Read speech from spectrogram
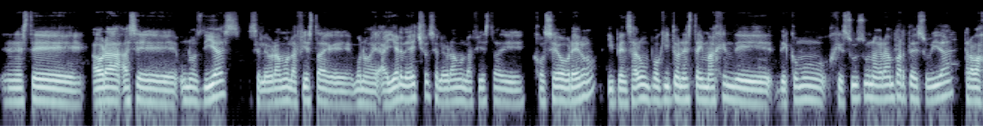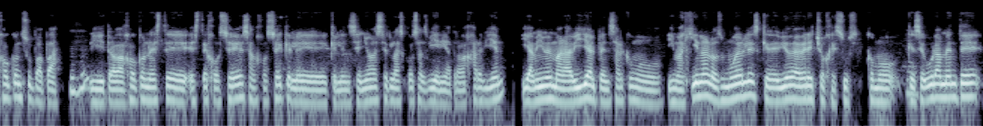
En este, ahora hace unos días celebramos la fiesta de, bueno, ayer de hecho celebramos la fiesta de José Obrero y pensar un poquito en esta imagen de, cómo Jesús una gran parte de su vida trabajó con su papá y trabajó con este, este José, San José, que le, que le enseñó a hacer las cosas bien y a trabajar bien. Y a mí me maravilla el pensar como, imagina los muebles que debió de haber hecho Jesús, como que seguramente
